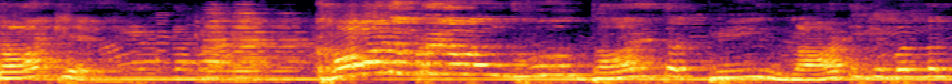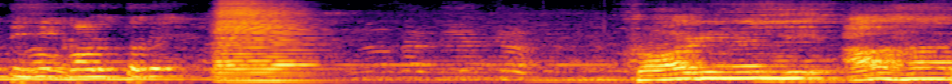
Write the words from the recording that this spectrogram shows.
ಯಾಕೆ? ಕಾಡು ಮೃಗವೊಂದು ದಾರಿ ತಪ್ಪಿ ನಾಟಿಗೆ ಬಂದಂತೆಯೇ ಕಾಣುತ್ತದೆ. ಕಾಡಿನಲ್ಲಿ ಆಹಾರ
